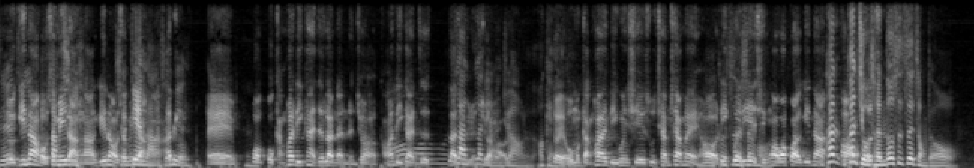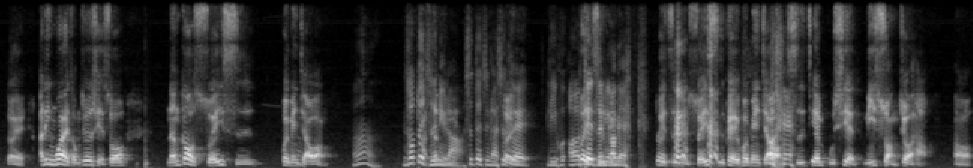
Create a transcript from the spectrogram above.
有囡仔好什么人啊，囡仔好什么人啊，啊你，哎，我我赶快离开这烂男人就好，赶快离开这烂女人就好了。OK，对，我们赶快离婚协书，签签妹，哈，你过你的情况，我挂囡仔。我看我看九成都是这种的哦。对啊，另外一种就是写说能够随时会面交往。嗯，你说对子女啦，是对子女还是对离婚？哦，对子女，OK，对子女随时可以会面交往，时间不限，你爽就好哦。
